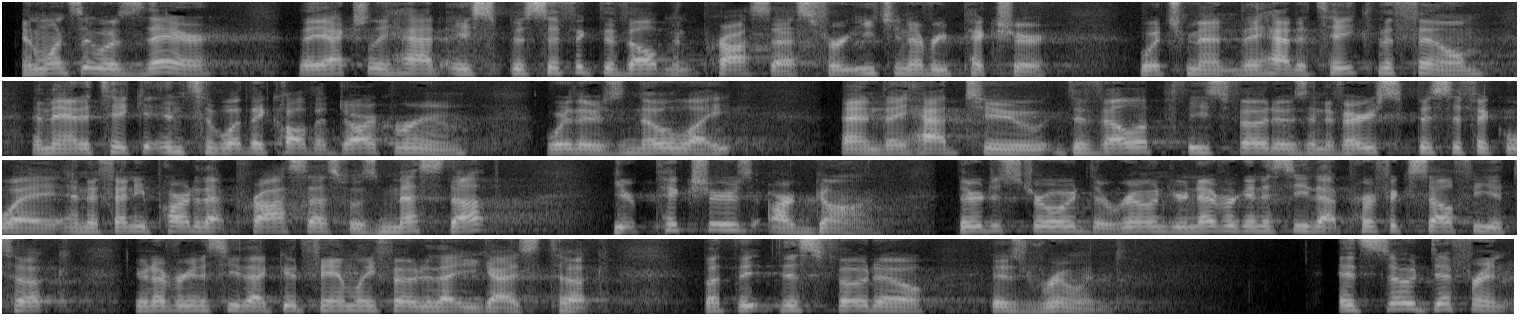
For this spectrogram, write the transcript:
And once it was there, they actually had a specific development process for each and every picture, which meant they had to take the film and they had to take it into what they call the dark room, where there's no light, and they had to develop these photos in a very specific way. And if any part of that process was messed up, your pictures are gone. They're destroyed, they're ruined. You're never going to see that perfect selfie you took. You're never going to see that good family photo that you guys took. But the, this photo is ruined. It's so different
